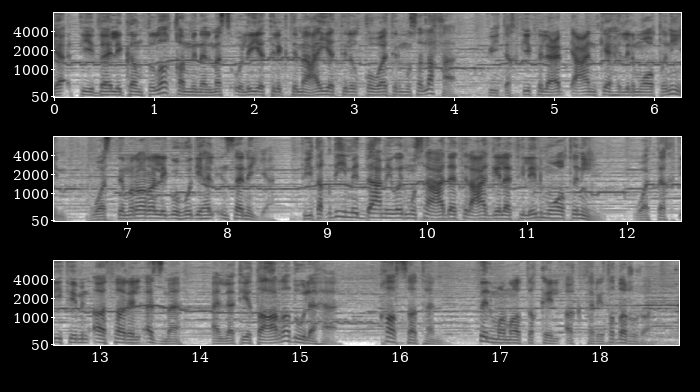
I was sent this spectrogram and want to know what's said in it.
يأتي ذلك انطلاقا من المسؤولية الاجتماعية للقوات المسلحة في تخفيف العبء عن كاهل المواطنين واستمرارا لجهودها الإنسانية في تقديم الدعم والمساعدات العاجلة للمواطنين والتخفيف من آثار الأزمة التي تعرضوا لها خاصة في المناطق الأكثر تضرراً.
